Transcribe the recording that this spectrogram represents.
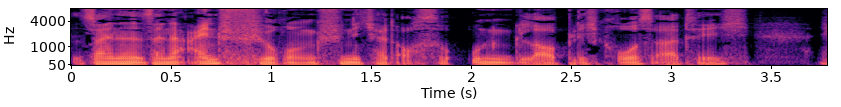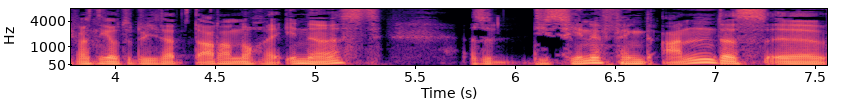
seine, seine Einführung finde ich halt auch so unglaublich großartig. Ich weiß nicht, ob du dich da- daran noch erinnerst. Also die Szene fängt an, dass äh,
